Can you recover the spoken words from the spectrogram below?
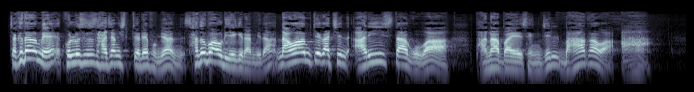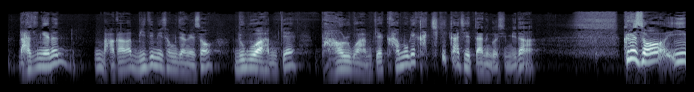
자, 그 다음에 골로새서 4장 10절에 보면 사도 바울이 얘기를 합니다. 나와 함께 갇힌 아리스타고와 바나바의 생질 마가와 아, 나중에는 마가가 믿음이 성장해서 누구와 함께 바울과 함께 감옥에 갇히기까지 했다는 것입니다. 그래서 이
